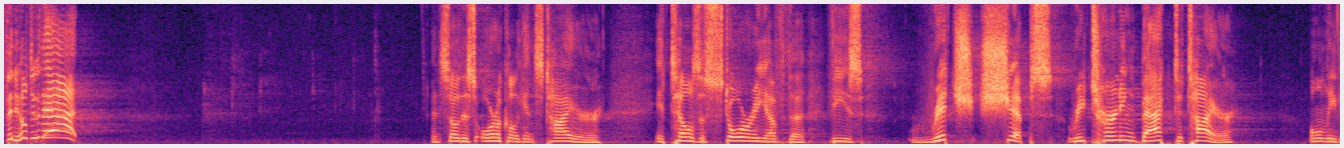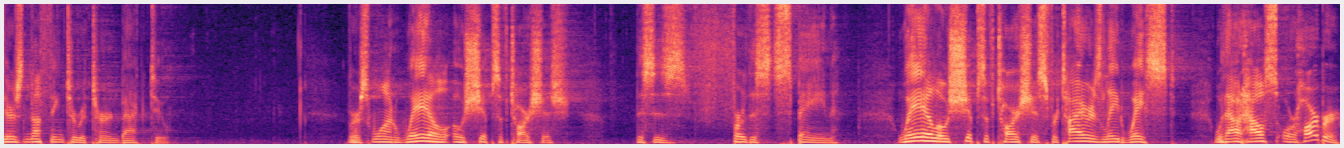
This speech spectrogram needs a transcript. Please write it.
then he'll do that. And so this oracle against Tyre, it tells a story of the, these rich ships returning back to Tyre, only there's nothing to return back to. Verse 1 Wail, O ships of Tarshish. This is furthest Spain. Wail, O ships of Tarshish, for Tyre is laid waste, without house or harbor.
